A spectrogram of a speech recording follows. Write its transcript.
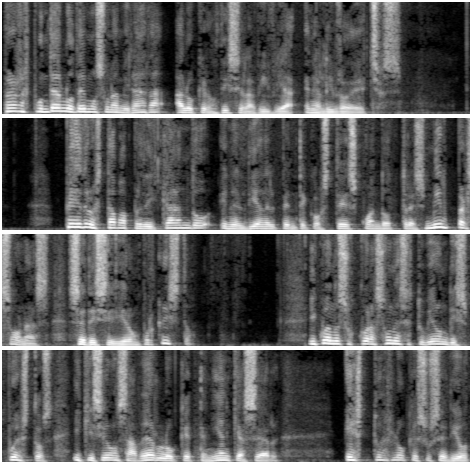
Para responderlo, demos una mirada a lo que nos dice la Biblia en el libro de Hechos. Pedro estaba predicando en el día del Pentecostés cuando tres mil personas se decidieron por Cristo. Y cuando sus corazones estuvieron dispuestos y quisieron saber lo que tenían que hacer, esto es lo que sucedió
